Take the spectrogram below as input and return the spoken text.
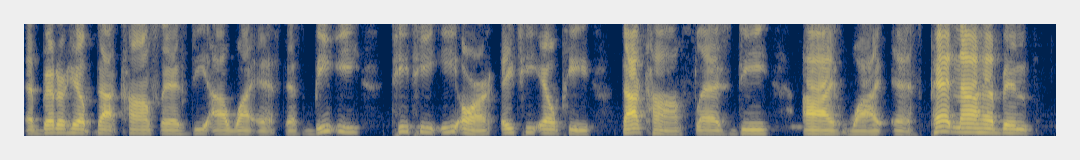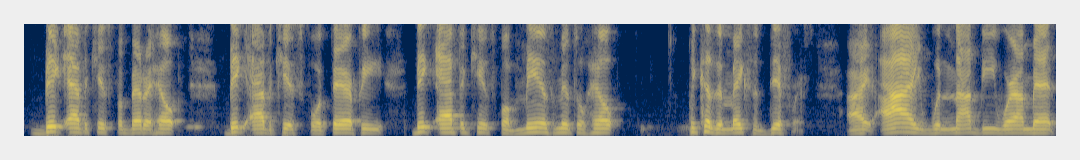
at betterhelp.com slash DIYS. That's B-E-T-T-E-R-H-E-L-P dot com slash D-I-Y-S. Pat and I have been big advocates for BetterHelp, big advocates for therapy, big advocates for men's mental health because it makes a difference. All right. I would not be where I'm at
